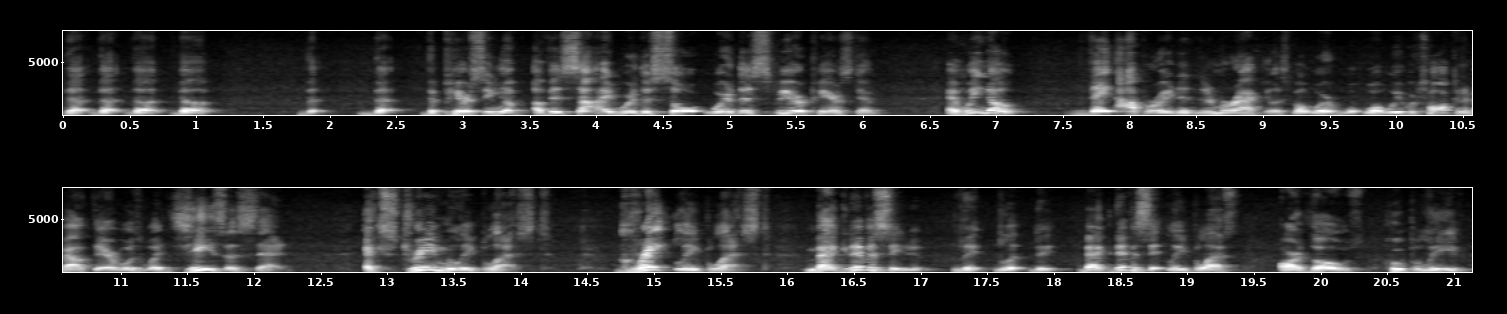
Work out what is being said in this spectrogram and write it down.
the the the the the, the, the piercing of, of his side where the soul where the spear pierced him. And we know they operated in the miraculous, but what we were talking about there was what Jesus said. Extremely blessed, greatly blessed, magnificently, magnificently blessed are those who believe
